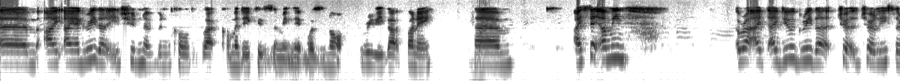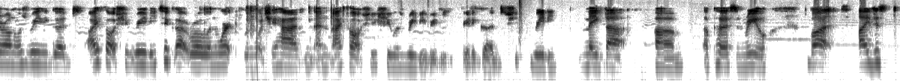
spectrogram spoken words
Um, I, I agree that it shouldn't have been called a black comedy because I mean it was not really that funny. Um, I think I mean, right, I, I do agree that Char- Charlize Theron was really good. I thought she really took that role and worked with what she had, and, and I thought she she was really really really good. She really made that um, a person real. But I just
